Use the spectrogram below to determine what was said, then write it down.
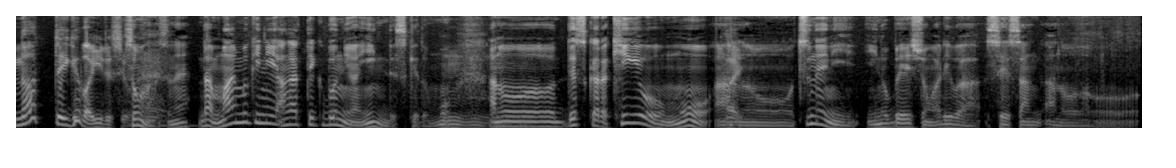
なっていけばいいですよね。そうなんですね。だから前向きに上がっていく分にはいいんですけども、うんうんうん、あのですから企業もあの、はい、常にイノベーションあるいは生産あの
